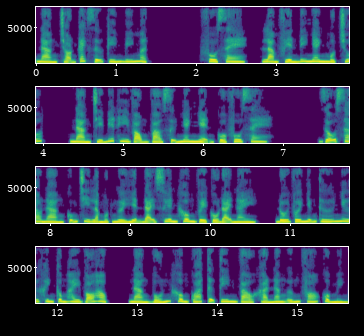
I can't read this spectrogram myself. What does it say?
nàng chọn cách giữ kín bí mật. Phu xe, làm phiền đi nhanh một chút, nàng chỉ biết hy vọng vào sự nhanh nhẹn của phu xe. Dẫu sao nàng cũng chỉ là một người hiện đại xuyên không về cổ đại này, đối với những thứ như khinh công hay võ học, nàng vốn không quá tự tin vào khả năng ứng phó của mình.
